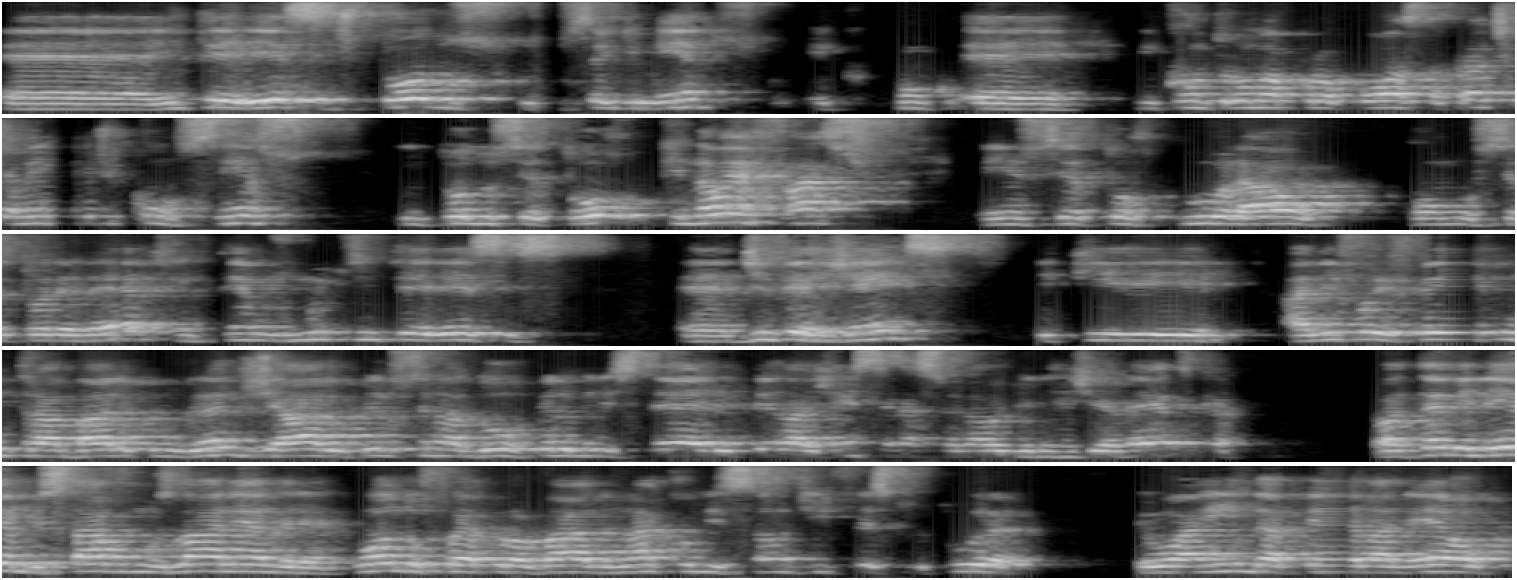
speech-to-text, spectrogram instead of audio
é, interesse de todos os segmentos, é, encontrou uma proposta praticamente de consenso em todo o setor, o que não é fácil em um setor plural como o setor elétrico, em temos muitos interesses é, divergentes e que ali foi feito um trabalho com um grande diálogo pelo senador, pelo Ministério, pela Agência Nacional de Energia Elétrica. Eu até me lembro, estávamos lá, né, André, quando foi aprovado na Comissão de Infraestrutura, eu ainda pela ANEL,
